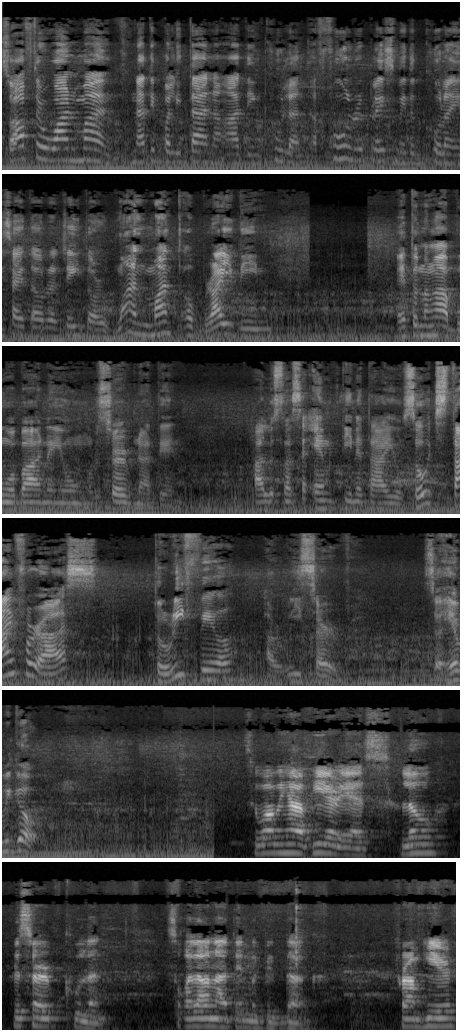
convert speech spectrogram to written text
So after one month, natin palitan ang ating coolant, a full replacement of coolant inside our radiator, one month of riding, eto na nga, bumaba na yung reserve natin. Halos nasa empty na tayo. So it's time for us to refill our reserve. So here we go. So what we have here is low reserve coolant. So kailangan natin magdagdag from here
